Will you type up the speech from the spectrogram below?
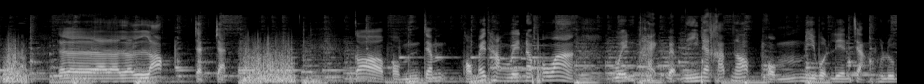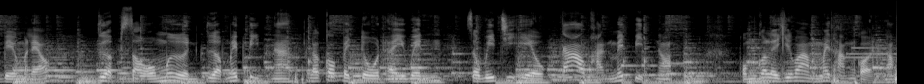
1แล้วล็อกจัดจัดๆก็ผมจะผมไม่ทำเว้นนะเพราะว่าเว้นแพ็กแบบนี้นะครับเนาะผมมีบทเรียนจากฮูลูเบลมาแล้ว เกือบ 20,000 เกือบไม่ปิดนะ แล้วก็ไปโดนไอเว้นสวิตชีเอล9,000 ไม่ปิดเนาะผมก็เลยคิดว่าไม่ทำก่อนเนาะ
